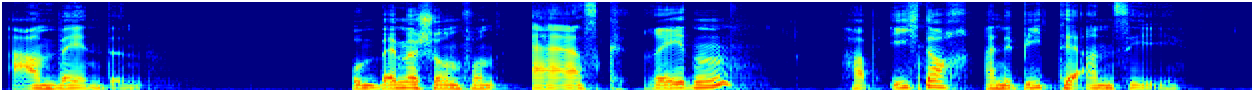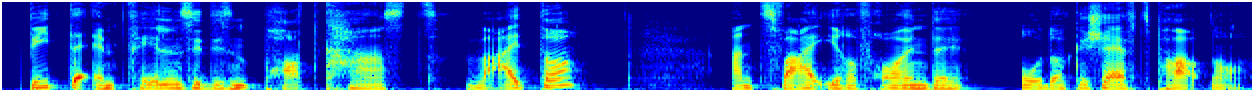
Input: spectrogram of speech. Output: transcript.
anwenden. Und wenn wir schon von Ask reden, habe ich noch eine Bitte an Sie. Bitte empfehlen Sie diesen Podcast weiter an zwei Ihrer Freunde oder Geschäftspartner.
